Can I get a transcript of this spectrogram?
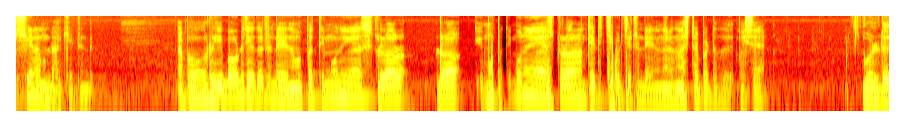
ക്ഷീണമുണ്ടാക്കിയിട്ടുണ്ട്. അപ്പോൾ റീബൗണ്ട് ചെയ്തിട്ടുണ്ടായിരുന്നു. മുപ്പത്തിമൂന്ന് യു എസ് ഡോളർ ഡോ മുപ്പത്തിമൂന്ന് യു എസ് ഡോളറും തിരിച്ച് പിടിച്ചിട്ടുണ്ടായിരുന്നു. എന്നാലും നഷ്ടപ്പെട്ടത്. പക്ഷേ ഗോൾഡ്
